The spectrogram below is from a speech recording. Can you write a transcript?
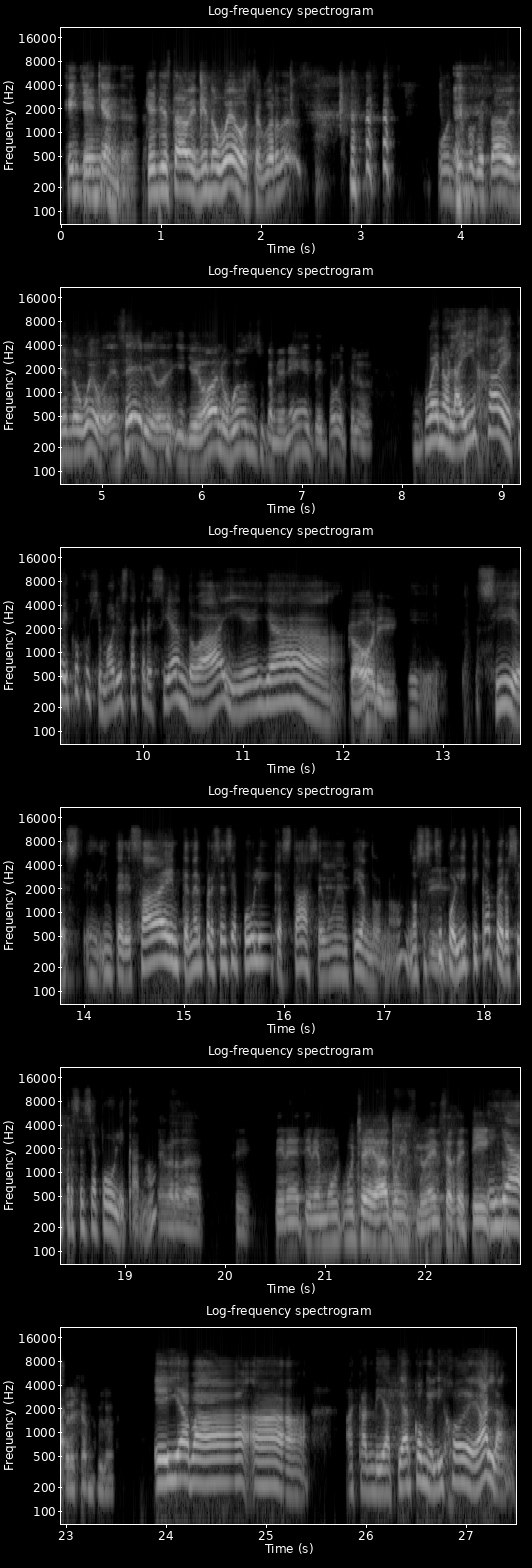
Kenji, ¿en qué anda? Kenji estaba vendiendo huevos, ¿te acuerdas? Un tiempo que estaba vendiendo huevos, en serio, y llevaba los huevos en su camioneta y todo. Bueno, la hija de Keiko Fujimori está creciendo, ¿ah? Y ella... Kaori. Eh, sí, es interesada en tener presencia pública está, según entiendo, ¿no? No sé si política, pero sí presencia pública, ¿no? Es verdad. Tiene, tiene mucha llegada con influencers de TikTok, por ejemplo. Ella va a, a, candidatear con el hijo de Alan,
